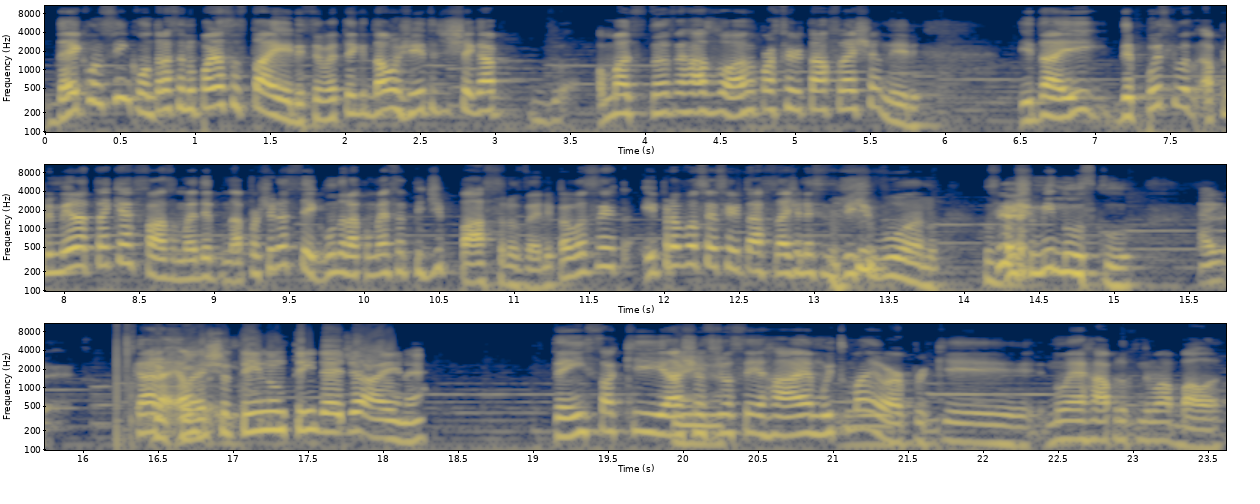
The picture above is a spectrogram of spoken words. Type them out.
Daí quando você encontrar, você não pode assustar ele. Você vai ter que dar um jeito de chegar a uma distância razoável pra acertar a flecha nele. E daí, depois que você, A primeira até que é fácil, mas a partir da segunda ela começa a pedir pássaro, velho. E pra você, acertar- e pra você acertar a flecha nesses bichos voando? Os bichos minúsculos. Cara, Porque é um, Flecha tem, não tem Dead Eye, né? tem, só que a Tem, chance de né? você errar é muito maior, porque não é rápido que nem uma bala.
